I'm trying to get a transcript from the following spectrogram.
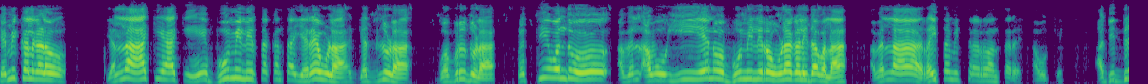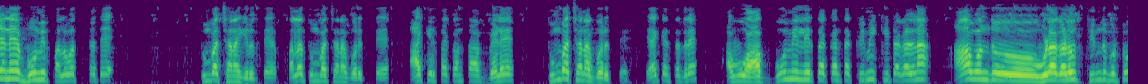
ಕೆಮಿಕಲ್ಗಳು ಎಲ್ಲ ಹಾಕಿ ಹಾಕಿ ಭೂಮಿಲಿ ಇರ್ತಕ್ಕಂಥ ಎರೆಹುಳ, ಗೆದ್ಲುಳ ಗೊಬ್ಬರದುಳ ಪ್ರತಿಯೊಂದು ಅವೆಲ್ಲ ಅವು ಈ ಏನು ಭೂಮಿಲಿರೋ ಹುಳಗಳಿದಾವಲ್ಲ, ಅವೆಲ್ಲ ರೈತ ಮಿತ್ರರು ಅಂತಾರೆ ಅವಕ್ಕೆ. ಅದಿದ್ರೇನೆ ಭೂಮಿ ಫಲವತ್ತತೆ ತುಂಬಾ ಚೆನ್ನಾಗಿರುತ್ತೆ, ಫಲ ತುಂಬಾ ಚೆನ್ನಾಗಿ ಬರುತ್ತೆ, ಹಾಕಿರ್ತಕ್ಕಂಥ ಬೆಳೆ ತುಂಬಾ ಚೆನ್ನಾಗಿ ಬರುತ್ತೆ. ಯಾಕೆಂತಂದ್ರೆ ಅವು ಆ ಭೂಮಿಲಿರ್ತಕ್ಕಂಥ ಕ್ರಿಮಿಕೀಟಗಳನ್ನ ಕ್ರಿಮಿ ಕೀಟಗಳನ್ನ ಆ ಒಂದು ಹುಳಗಳು ತಿಂದುಬಿಟ್ಟು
